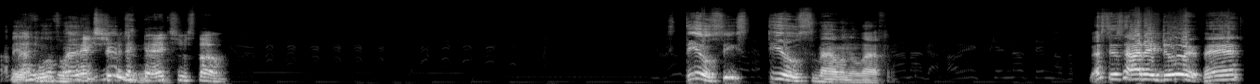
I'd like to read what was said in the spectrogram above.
I mean, Man, a he full was doing fledged extra, extra stuff. Still, she's still smiling and laughing. That's just how they do it, man.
